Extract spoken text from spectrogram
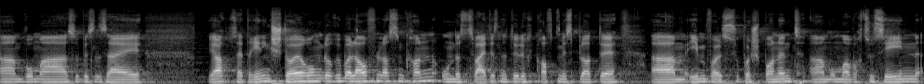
ähm, wo man so ein bisschen sein ja, seine Trainingssteuerung darüber laufen lassen kann. Und das zweite ist natürlich Kraftmessplatte, ähm, ebenfalls super spannend, ähm, um einfach zu sehen, äh,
